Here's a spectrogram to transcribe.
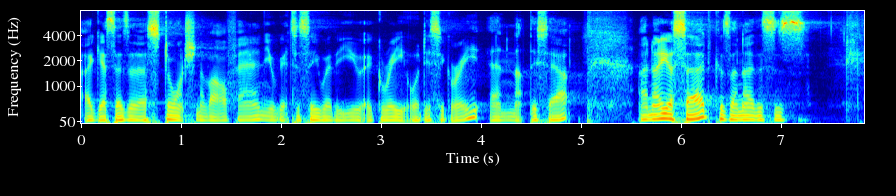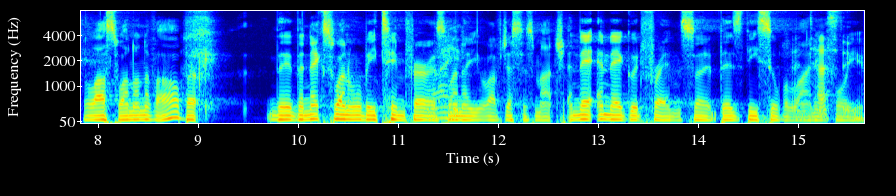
I guess as a staunch Naval fan, you'll get to see whether you agree or disagree and nut this out. I know you're sad because I know this is the last one on Naval, but the the next one will be Tim Ferriss, who I know you love just as much, and they're and they're good friends. So there's the silver lining for you.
